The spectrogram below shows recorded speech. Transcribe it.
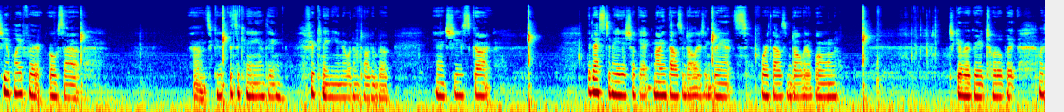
she applied for OSAP. Uh, it's, it's a Canadian thing. If you're Canadian, you know what I'm talking about. And she's got, it estimated she'll get $9,000 in grants, $4,000 loan to give her a grand total, but my,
